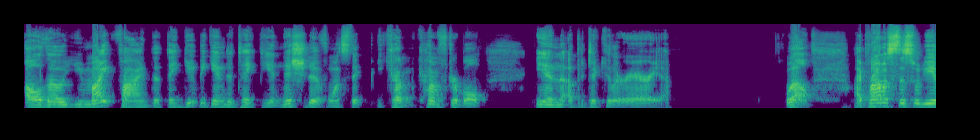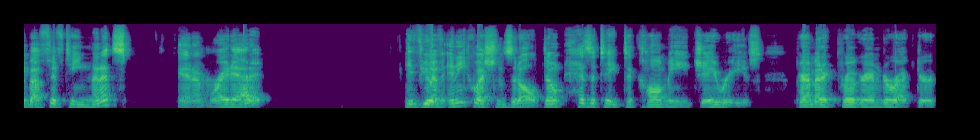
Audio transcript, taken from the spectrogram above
although you might find that they do begin to take the initiative once they become comfortable in a particular area. Well, I promised this would be about 15 minutes, and I'm right at it. If you have any questions at all, don't hesitate to call me, Jay Reeves, Paramedic Program Director.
